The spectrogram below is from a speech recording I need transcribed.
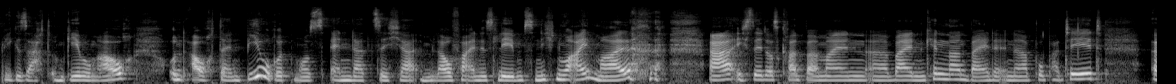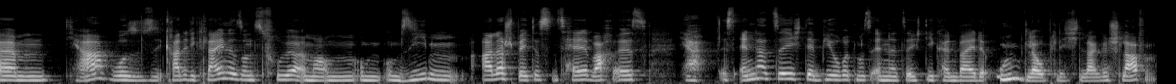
Wie gesagt, Umgebung auch. Und auch dein Biorhythmus ändert sich ja im Laufe eines Lebens nicht nur einmal. ja, ich sehe das gerade bei meinen äh, beiden Kindern, beide in der Pubertät. Ähm, ja, wo sie, gerade die Kleine sonst früher immer um, um, um sieben allerspätestens hellwach ist. Ja, es ändert sich, der Biorhythmus ändert sich, die können beide unglaublich lange schlafen.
